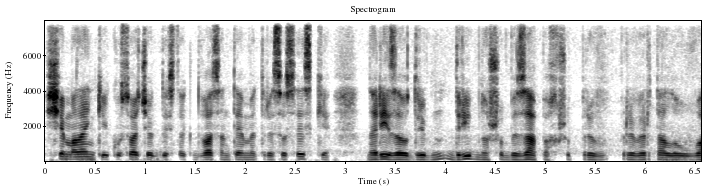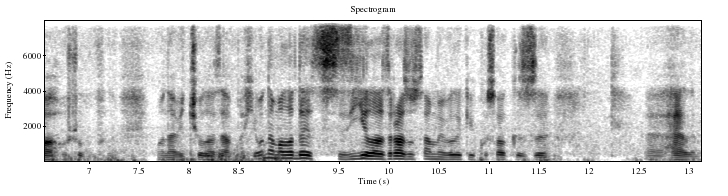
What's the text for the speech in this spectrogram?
ще маленький кусочок, десь так 2 см сосиски, нарізав дрібно, щоб запах, щоб привертало увагу, щоб вона відчула запах. І вона молодець з'їла зразу самий великий кусок з е, гелем.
